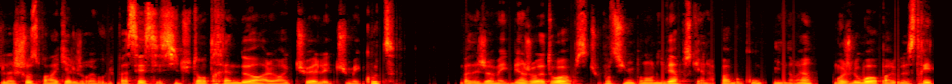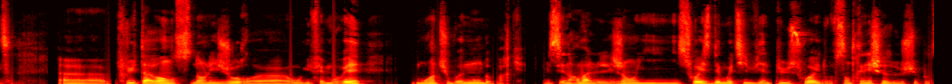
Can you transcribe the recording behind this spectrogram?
la chose par laquelle j'aurais voulu passer, c'est si tu t'entraînes dehors à l'heure actuelle et que tu m'écoutes, bah déjà mec, bien joué à toi, si tu continues pendant l'hiver, parce qu'il n'y en a pas beaucoup, mine de rien. Moi je le vois au parc de street, euh, plus t'avances dans les jours euh, où il fait mauvais, moins tu vois de monde au parc. Mais c'est normal, les gens, ils, soit ils se démotivent, viennent plus, soit ils doivent s'entraîner chez eux, je suppose.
